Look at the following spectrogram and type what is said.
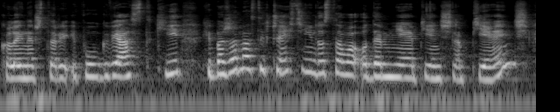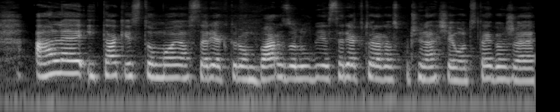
Kolejne 4,5 gwiazdki. Chyba żadna z tych części nie dostała ode mnie 5 na 5, ale i tak jest to moja seria, którą bardzo lubię. Seria, która rozpoczyna się od tego, że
